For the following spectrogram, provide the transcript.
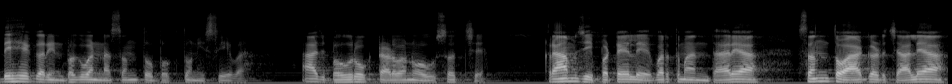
દેહ કરીને ભગવાનના સંતો ભક્તોની સેવા. આ જ ભવરોગ ટાળવાનું ઔષધ છે. રામજી પટેલે વર્તમાન ધાર્યા, સંતો આગળ ચાલ્યા.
